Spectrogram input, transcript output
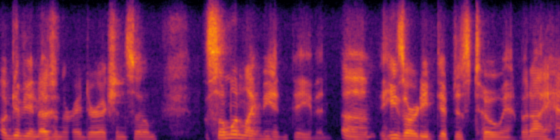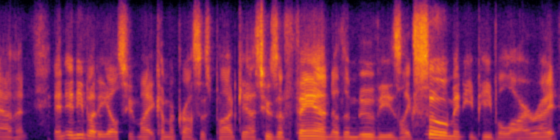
I'll give you a nudge in the right direction. So, someone like me and David, um, he's already dipped his toe in, but I haven't. And anybody else who might come across this podcast who's a fan of the movies, like so many people are, right?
